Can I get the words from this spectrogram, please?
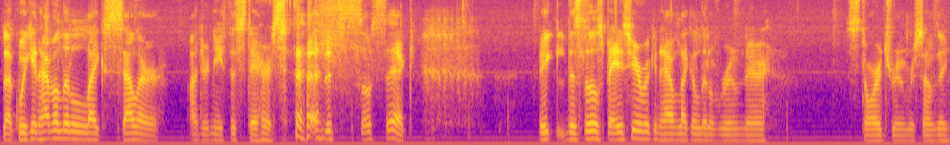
Look, we can have a little like cellar underneath the stairs. this is so sick. Big, this little space here, we can have like a little room there, storage room or something.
